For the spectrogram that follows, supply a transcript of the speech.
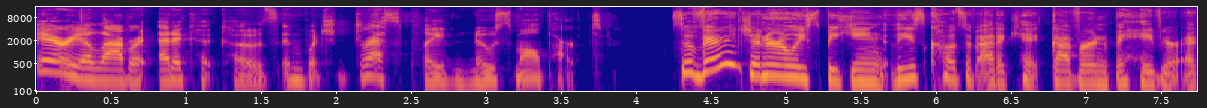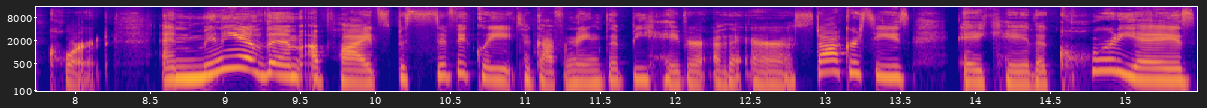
very elaborate etiquette codes in which dress played no small part. So, very generally speaking, these codes of etiquette governed behavior at court, and many of them applied specifically to governing the behavior of the aristocracies, aka the courtiers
